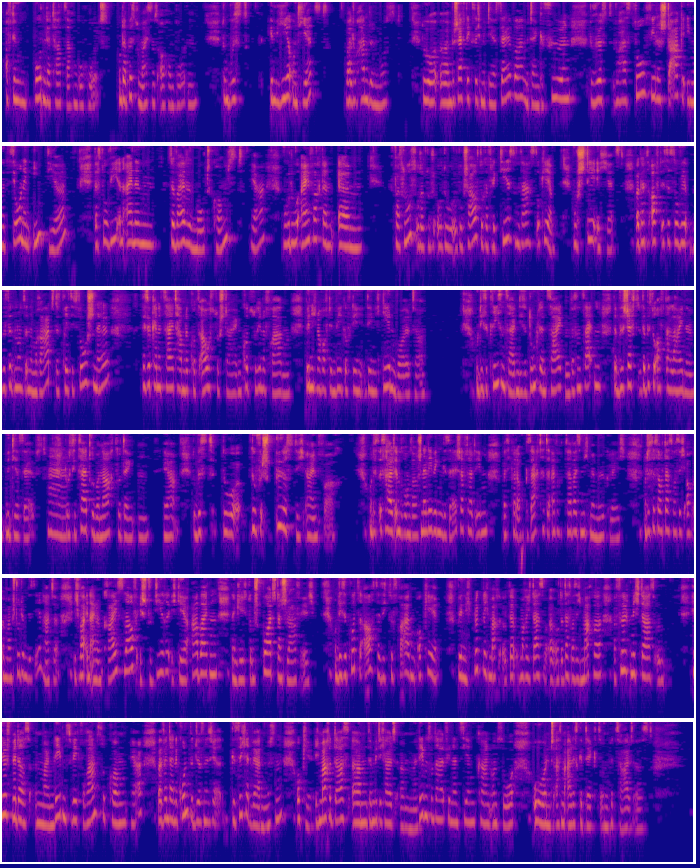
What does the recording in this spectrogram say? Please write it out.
auf den Boden der Tatsachen geholt. Und da bist du meistens auch am Boden. Du bist im Hier und Jetzt, weil du handeln musst. Du äh, beschäftigst dich mit dir selber, mit deinen Gefühlen. Du wirst, du hast so viele starke Emotionen in dir, dass du wie in einem Survival-Mode kommst, ja, wo du einfach dann ähm, versuchst oder du, du, du schaust, du reflektierst und sagst, okay, wo stehe ich jetzt? Weil ganz oft ist es so, wir befinden uns in einem Rad, das dreht sich so schnell, dass wir keine Zeit haben, da kurz auszusteigen, kurz zu hinterfragen, bin ich noch auf dem Weg, auf den, den ich gehen wollte? Und diese Krisenzeiten, diese dunklen Zeiten, das sind Zeiten, da, beschäftigst, da bist du oft alleine mit dir selbst. Du hast die Zeit drüber nachzudenken. Ja, du bist, du, du spürst dich einfach. Und es ist halt in unserer schnelllebigen Gesellschaft halt eben, was ich gerade auch gesagt hatte, einfach teilweise nicht mehr möglich. Und das ist auch das, was ich auch in meinem Studium gesehen hatte. Ich war in einem Kreislauf, ich studiere, ich gehe arbeiten, dann gehe ich zum Sport, dann schlafe ich. Und diese kurze Auszeit, sich zu fragen, okay, bin ich glücklich, mache mach ich das äh, oder das, was ich mache, erfüllt mich das und hilft mir das, in meinem Lebensweg voranzukommen, ja, weil wenn deine Grundbedürfnisse gesichert werden müssen, okay, ich mache das, ähm, damit ich halt ähm, meinen Lebensunterhalt finanzieren kann und so und erstmal alles gedeckt und bezahlt ist.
